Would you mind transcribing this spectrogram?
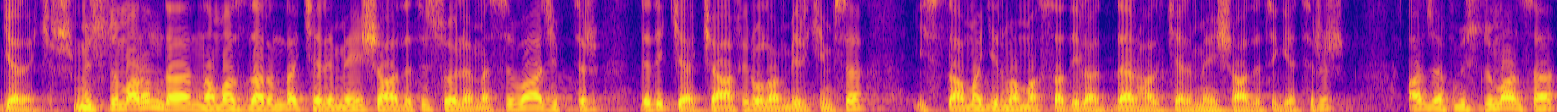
gerekir. Müslümanın da namazlarında kelime-i şehadeti söylemesi vaciptir. Dedik ya kafir olan bir kimse İslam'a girme maksadıyla derhal kelime-i şehadeti getirir. Ancak Müslümansa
